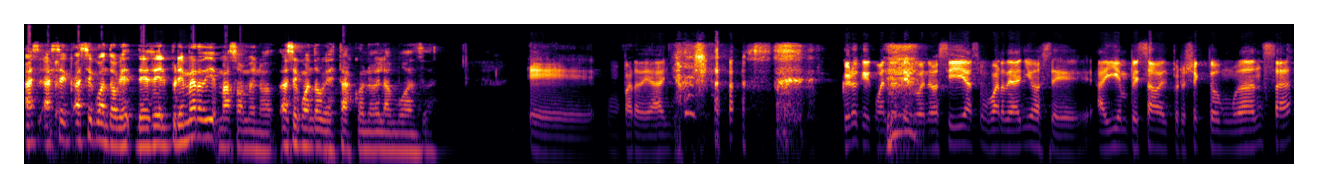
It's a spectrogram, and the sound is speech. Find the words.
¿Hace, hace, cuánto que, desde el primer día, más o menos, hace cuánto que estás con lo de la mudanza? Eh, un par de años ya. Creo que cuando te conocí hace un par de años, eh, ahí empezaba el proyecto de mudanza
